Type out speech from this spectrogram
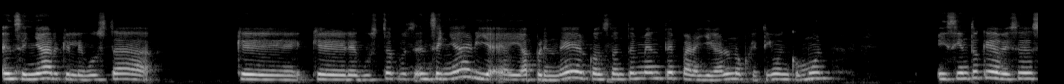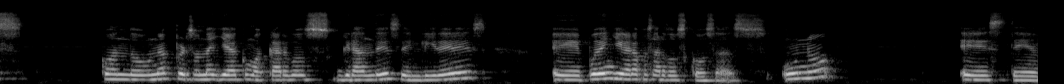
enseñar, que le gusta, que, le gusta pues enseñar y, aprender constantemente para llegar a un objetivo en común. Y siento que a veces cuando una persona llega como a cargos grandes en líderes, eh, pueden llegar a pasar dos cosas. Uno, este,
